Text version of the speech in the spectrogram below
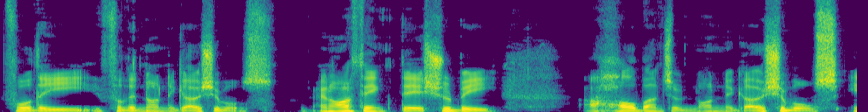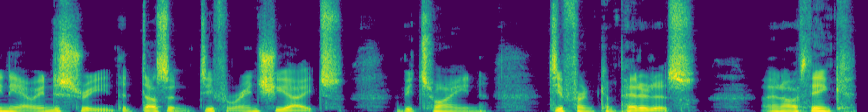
for the for the non-negotiables, and I think there should be a whole bunch of non-negotiables in our industry that doesn't differentiate between different competitors. And I think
